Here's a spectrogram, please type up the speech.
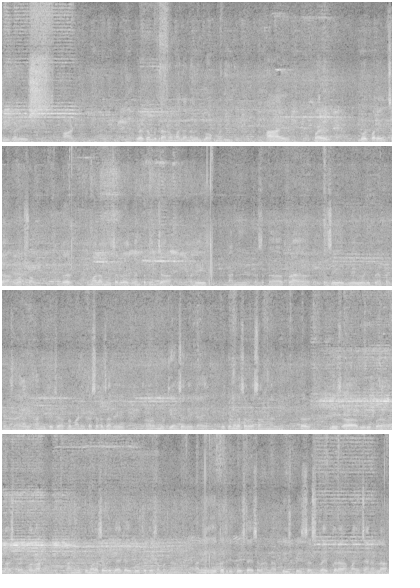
Shri Ganesh art welcome मित्रांनो माझा नवीन ब्लॉगमध्ये. हा आहे परेल लोअर परेलचा वर्कशॉप तर तुम्हाला मी सगळं गणपतींचा मध्ये आणि कसं प्रा कसे वेगवेगळे पॅटर्न्स आहे आणि त्याच्याप्रमाणे कसा कसा रेट अ, रेट आहे ते तुम्हाला सगळं सांगणार मी. तर प्लीज व्हिडिओ लास्टपर्यंत बघा. आणि तुम्हाला सगळे काय काही गोष्ट ते समजणार. आणि एकच रिक्वेस्ट आहे सगळ्यांना प्लीज प्लीज सबस्क्राईब करा माझ्या चॅनलला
